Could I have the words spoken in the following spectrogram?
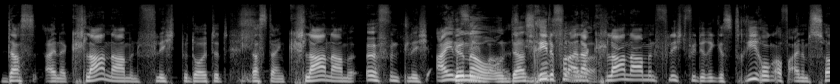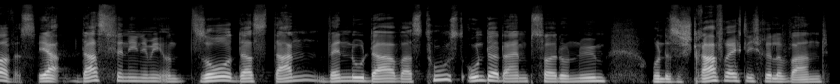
dass eine Klarnamenpflicht bedeutet, dass dein Klarname öffentlich einsehbar Genau, und ist. das ich rede von einer Klarnamenpflicht für die Registrierung auf einem Service. Ja, das finde ich nämlich und so, dass dann, wenn du da was tust unter deinem Pseudonym und es ist strafrechtlich relevant,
